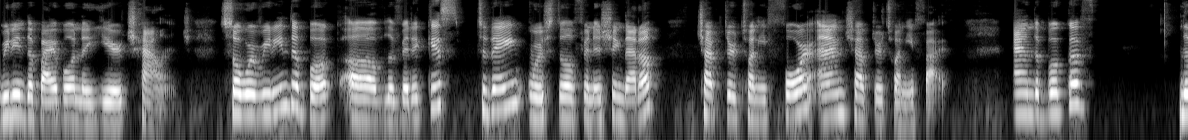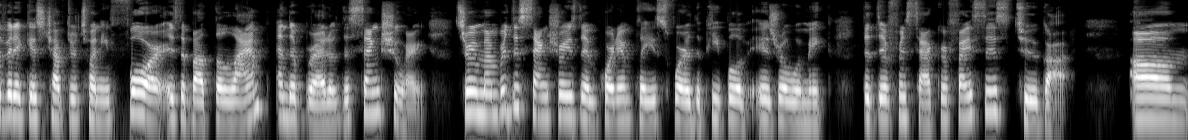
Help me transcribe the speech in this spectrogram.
Reading the Bible in a Year challenge. So, we're reading the book of Leviticus today. We're still finishing that up, chapter 24 and chapter 25. And the book of Leviticus chapter 24 is about the lamp and the bread of the sanctuary. So remember, the sanctuary is the important place where the people of Israel will make the different sacrifices to God. Um,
